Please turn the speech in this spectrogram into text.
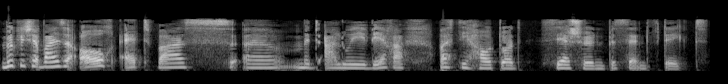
möglicherweise auch etwas äh, mit Aloe Vera, was die Haut dort sehr schön besänftigt.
